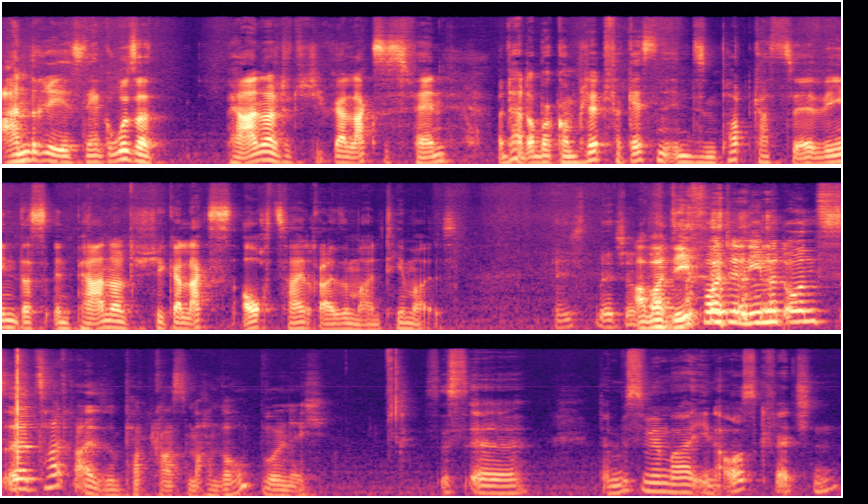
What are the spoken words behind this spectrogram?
André ist sehr großer Per Anhalt durch die Galaxis-Fan und hat aber komplett vergessen, in diesem Podcast zu erwähnen, dass in Per Anhalt durch die Galaxis auch Zeitreise mal ein Thema ist. Echt? Welcher? Aber Mann? Dave wollte nie mit uns äh, Zeitreise-Podcast machen. Warum wohl nicht? Das ist, äh, da müssen wir mal ihn ausquetschen,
